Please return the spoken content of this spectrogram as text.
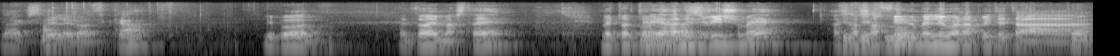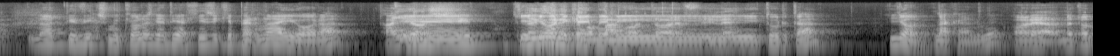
Εντάξει, δεν λερώθηκα. Λοιπόν, εδώ είμαστε. Με το 3 Ωραία. θα τη σβήσουμε. Θα Τη σας σβήσουμε. αφήνουμε λίγο να πείτε τα... Να τη δείξουμε κιόλας γιατί αρχίζει και περνάει η ώρα. Αλλιώς. Και, και Δεν λιώνει είναι και καημένη κοπάκο τώρα, φίλε. η, η τούρτα. Λιώνει, τι να κάνουμε. Ωραία, με το 4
